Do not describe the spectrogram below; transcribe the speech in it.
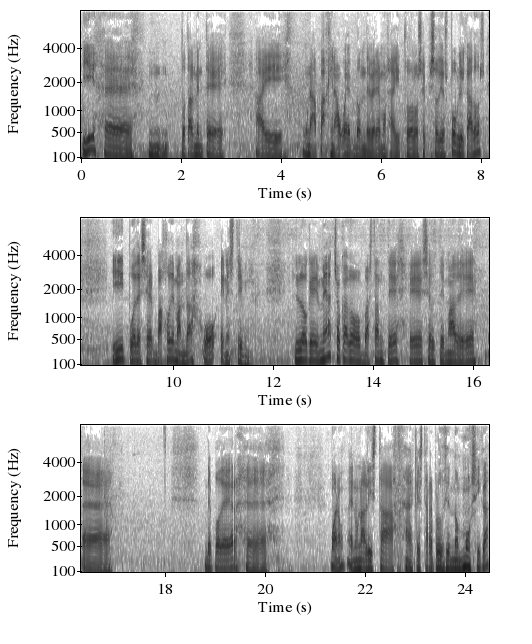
y eh, totalmente hay una página web donde veremos ahí todos los episodios publicados y puede ser bajo demanda o en streaming. Lo que me ha chocado bastante es el tema de, de poder, eh, bueno, en una lista eh, que está reproduciendo música,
